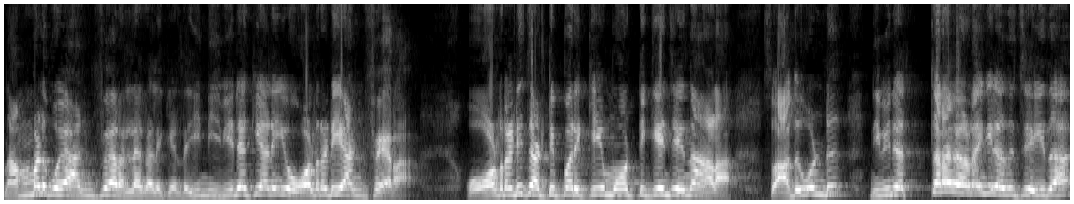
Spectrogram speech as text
നമ്മൾ പോയി അൺഫെയർ അല്ല കളിക്കേണ്ടത്. ഈ നിവിനൊക്കെ ആണെങ്കിൽ ഓൾറെഡി അൺഫെയറാണ് ഓൾറെഡി തട്ടിപ്പറിക്കുകയും മോട്ടിക്കുകയും ചെയ്യുന്ന ആളാണ് സോ അതുകൊണ്ട് നിവിൻ എത്ര വേണമെങ്കിലും അത് ചെയ്താൽ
